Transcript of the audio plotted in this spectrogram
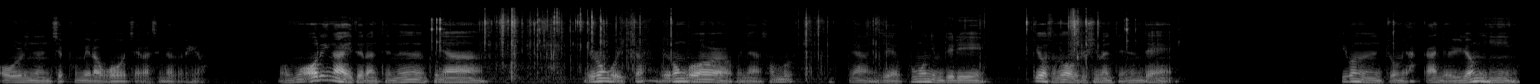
어울리는 제품이라고 제가 생각을 해요. 너무 어린 아이들한테는 그냥 이런 거 있죠? 이런 걸 그냥 선물, 그냥 이제 부모님들이 끼워서 넣어 주시면 되는데, 이거는 좀 약간 연령이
